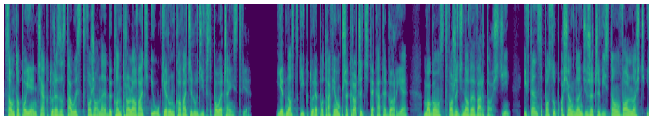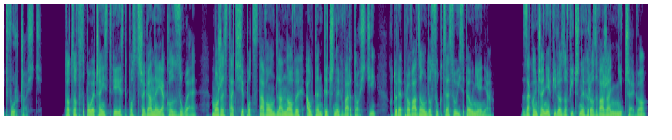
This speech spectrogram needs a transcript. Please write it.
Są to pojęcia, które zostały stworzone, by kontrolować i ukierunkować ludzi w społeczeństwie. Jednostki, które potrafią przekroczyć te kategorie, mogą stworzyć nowe wartości i w ten sposób osiągnąć rzeczywistą wolność i twórczość. To, co w społeczeństwie jest postrzegane jako złe, może stać się podstawą dla nowych, autentycznych wartości, które prowadzą do sukcesu i spełnienia. Zakończenie filozoficznych rozważań niczego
